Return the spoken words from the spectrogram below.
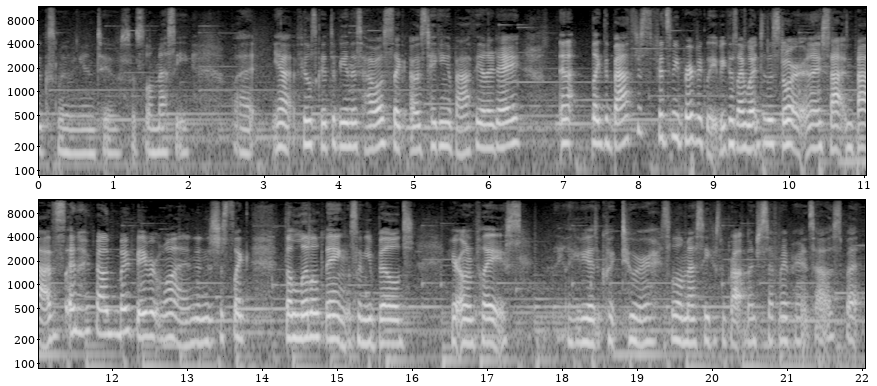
Luke's moving in too, so it's a little messy. But yeah, it feels good to be in this house. Like I was taking a bath the other day and I, like the bath just fits me perfectly because I went to the store and I sat in baths and I found my favorite one and it's just like the little things when you build your own place. I'll give you guys a quick tour. It's a little messy because I brought a bunch of stuff from my parents' house, but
